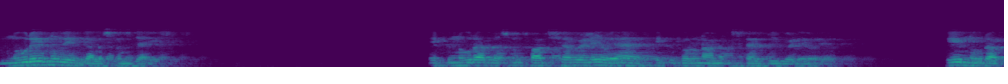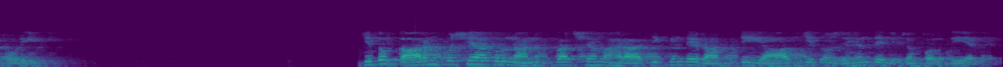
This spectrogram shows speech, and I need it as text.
ਨੂਰੇ ਨੂੰ ਇਹ ਗੱਲ ਸਮਝਾਈ ਸੀ। ਇੱਕ ਨੂਰਾ ਦਸਮ ਪਾਤਸ਼ਾਹ ਵੇਲੇ ਹੋਇਆ ਹੈ, ਇੱਕ ਗੁਰੂ ਨਾਨਕ ਸਾਹਿਬ ਜੀ ਵੇਲੇ ਹੋਇਆ ਇਹ ਨੂਰਾ ਕੋੜੀ ਜਦੋਂ ਕਾਰਨ ਪੁੱਛਿਆ, ਗੁਰੂ ਨਾਨਕ ਪਾਤਸ਼ਾਹ ਮਹਾਰਾਜ ਜੀ ਕਹਿੰਦੇ, ਰੱਬ ਦੀ ਯਾਦ ਜਦੋਂ ਜ਼ਿਹਨ ਦੇ ਵਿੱਚੋਂ ਭੁੱਲਦੀ ਹੈ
